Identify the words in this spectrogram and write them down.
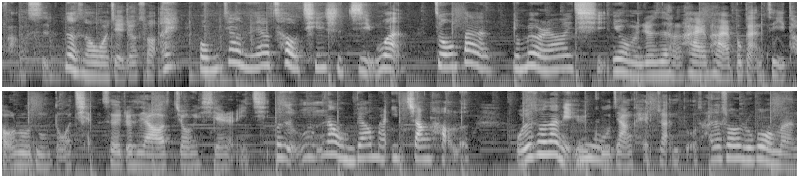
方式。那时候我姐就说，哎，我们这样子要凑七十几万。怎么办？有没有人要一起？因为我们就是很害怕，不敢自己投入这么多钱，所以就是要揪一些人一起。或者，嗯，那我们不要买一张好了。我就说，那你预估这样可以赚多少？他就说，如果我们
